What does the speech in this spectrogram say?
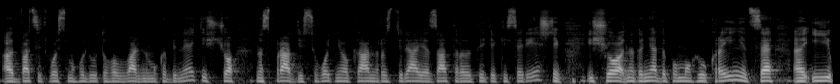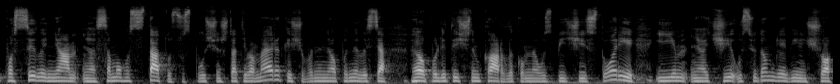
а, 28 лютого в овальному кабінеті? Що насправді сьогодні океан розділяє завтра летить якийсь орешник, і що надання допомоги Україні це е, і посилення е, самого статусу Сполучених Штатів Америки, щоб вони не опинилися геополітичним карликом на узбіччі історії? І е, чи усвідомлює він, що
